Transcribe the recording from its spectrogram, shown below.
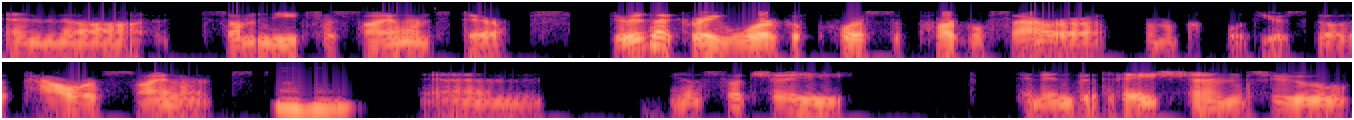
and uh, some need for silence there. There is that great work, of course, of Cardinal Sarah from a couple of years ago, The Power of Silence, mm-hmm. and you know, such a an invitation to,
